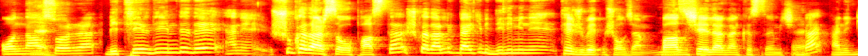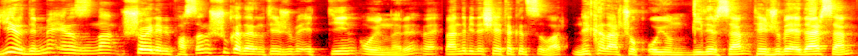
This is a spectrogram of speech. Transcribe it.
Ondan Evet. sonra bitirdiğimde de hani şu kadarsa o pasta şu kadarlık belki bir dilimini tecrübe etmiş olacağım. Bazı şeylerden kıstığım için Evet. ben. Hani girdim mi en azından şöyle bir pastanın şu kadarını tecrübe ettiğin oyunları ve bende bir de şey takıntısı var. Ne kadar çok oyun bilirsem, tecrübe edersem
